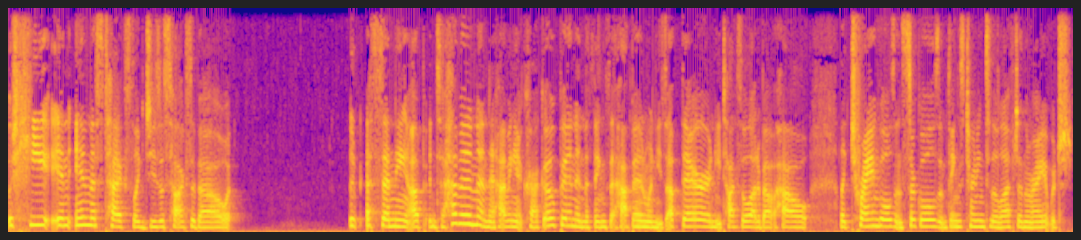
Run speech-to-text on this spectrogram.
he in in this text like jesus talks about ascending up into heaven and having it crack open and the things that happen when he's up there and he talks a lot about how like triangles and circles and things turning to the left and the right which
